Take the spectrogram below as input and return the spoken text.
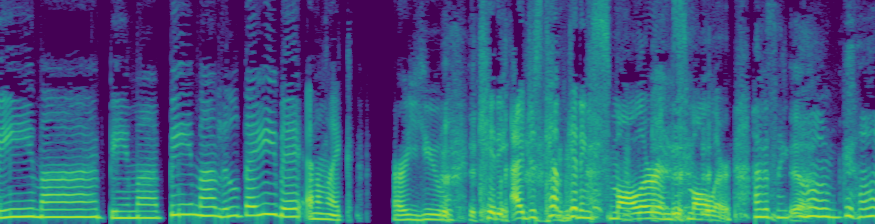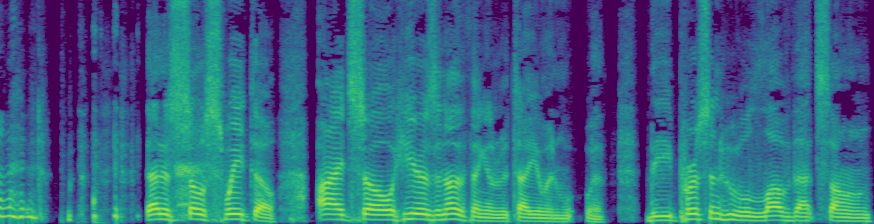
"Be my, be my, be my little baby." And I'm like, "Are you kidding?" I just kept getting smaller and smaller. I was like, Yeah. "Oh god." That is so sweet, though. All right, so here's another thing I'm going to tell you in with the person who loved that song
